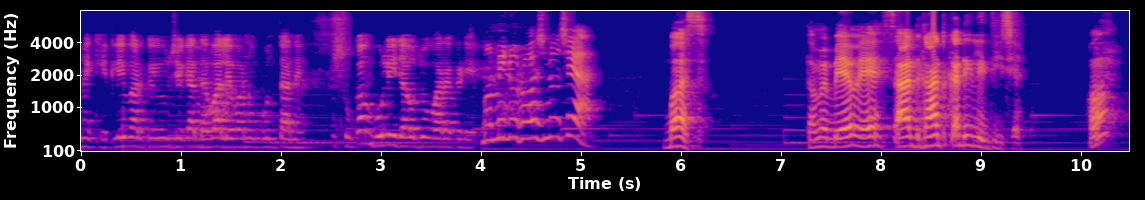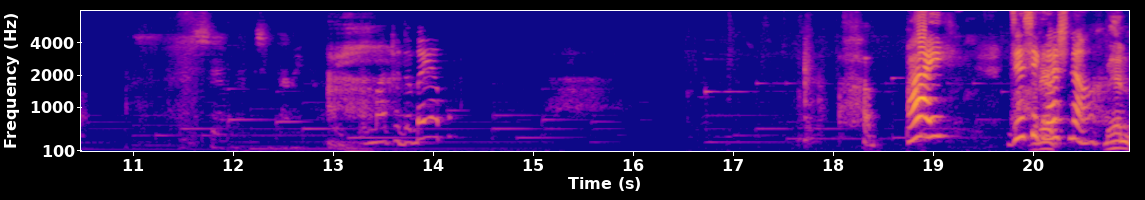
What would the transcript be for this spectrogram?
તમને કેટલી વાર કહ્યું છે કે આ દવા લેવાનું ભૂલતા નહીં. શું કામ ભૂલી જાવ છો વારે ઘડીએ મમ્મીનું રોજનું છે આ? બસ. તમે બેવે સાઠગાંઠ કરી લીધી છે. હો? ચિંતા નહીં માથું દબાઈ આપો. ભાઈ જય શ્રી કૃષ્ણ. બેન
